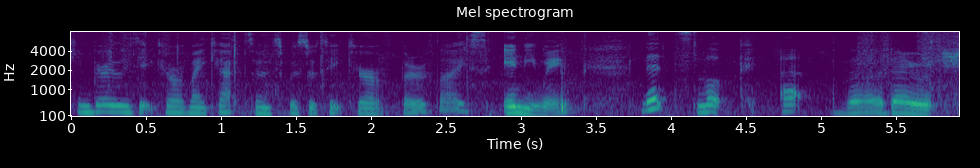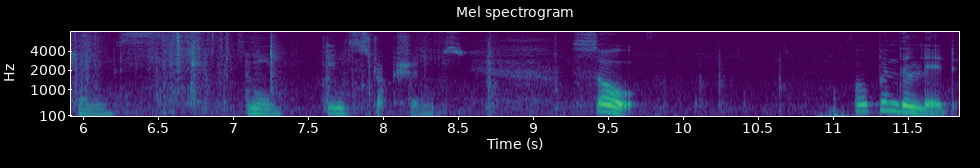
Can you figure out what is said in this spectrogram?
can barely take care of my cats. I'm supposed to take care of butterflies. Anyway, let's look at the directions. I mean, instructions. So, open the lid.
